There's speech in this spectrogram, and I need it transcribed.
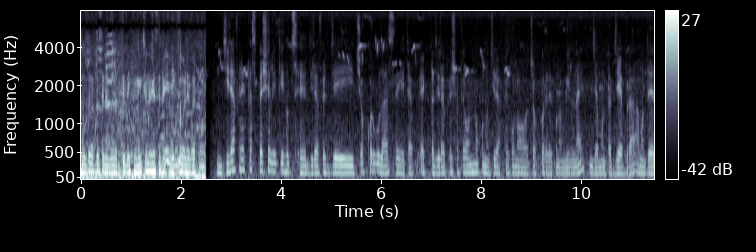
বলতে পারতেছি না আমাদেরকে দেখে চলে গেছে নাকি. জিরাফের একটা স্পেশালিটি হচ্ছে জিরাফের যেই চক্করগুলো আছে এটা একটা জিরাফের সাথে অন্য কোনো জিরাফের কোনো চক্করের কোনো মিল নাই যেমনটা জেব্রা। আমাদের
